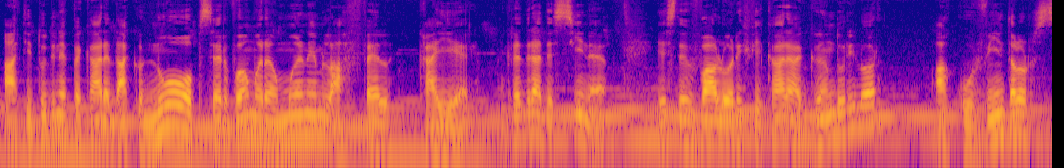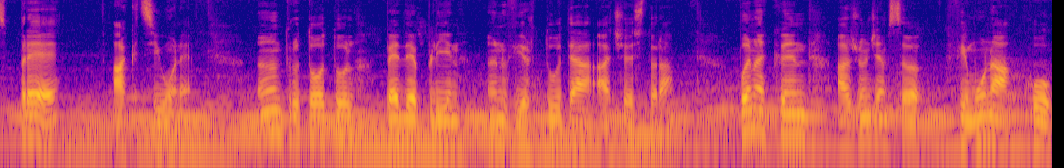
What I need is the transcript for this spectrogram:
atitudine pe care dacă nu o observăm, rămânem la fel ca ieri. Încrederea de sine este valorificarea gândurilor, a cuvintelor spre acțiune, întru totul pe deplin în virtutea acestora, până când ajungem să fim una cu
